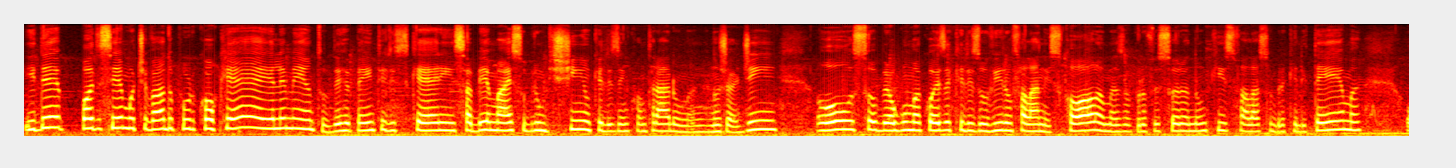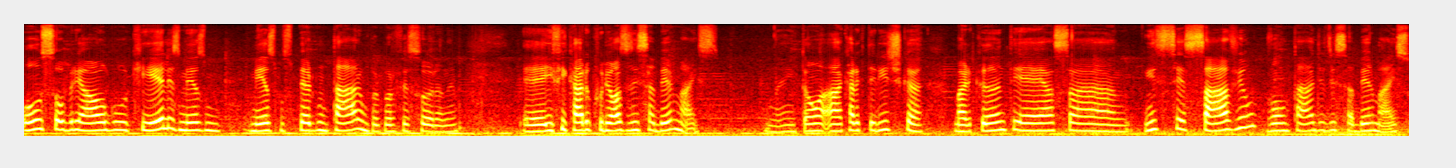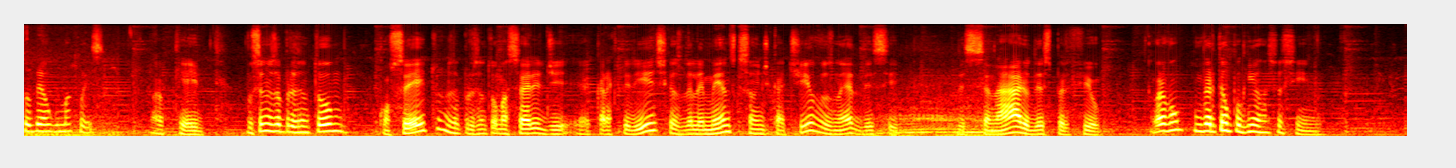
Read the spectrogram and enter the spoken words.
E de, pode ser motivado por qualquer elemento. De repente eles querem saber mais sobre um bichinho que eles encontraram no, jardim, ou sobre alguma coisa que eles ouviram falar na escola, mas a professora não quis falar sobre aquele tema, ou sobre algo que eles mesmos, mesmos perguntaram para a professora, né? É, e ficaram curiosos em saber mais. Né? Então a característica marcante é essa incessável vontade de saber mais sobre alguma coisa. Ok. Você nos apresentou conceito, nos apresentou uma série de é, características, de elementos que são indicativos né, desse, desse cenário, desse perfil. Agora vamos inverter um pouquinho o raciocínio.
